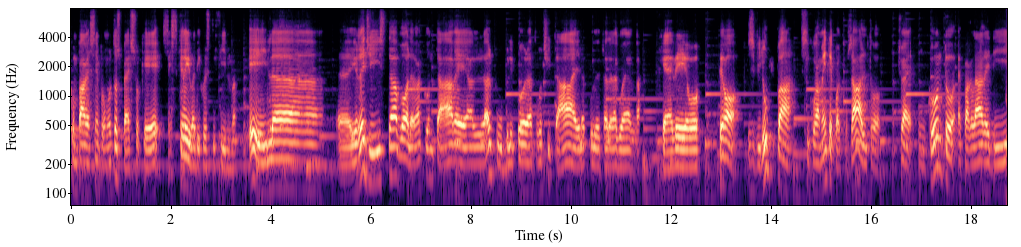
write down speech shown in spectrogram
compare sempre molto spesso che si scriva di questi film e il, eh, il regista vuole raccontare al, al pubblico l'atrocità e la crudeltà della guerra, che è vero, però sviluppa sicuramente qualcos'altro, cioè, un conto è parlare di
